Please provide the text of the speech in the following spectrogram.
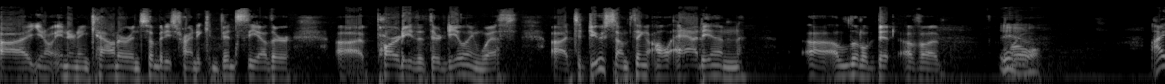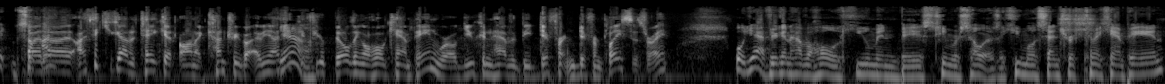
uh, you know, in an encounter and somebody's trying to convince the other uh, party that they're dealing with uh, to do something, I'll add in uh, a little bit of a yeah. role. I, so but I, uh, I think you got to take it on a country. By, I mean, I yeah. think if you're building a whole campaign world, you can have it be different in different places, right? Well, yeah. If you're going to have a whole human-based, humor, so a humocentric campaign,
